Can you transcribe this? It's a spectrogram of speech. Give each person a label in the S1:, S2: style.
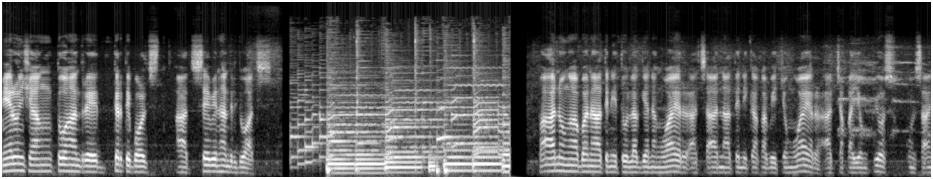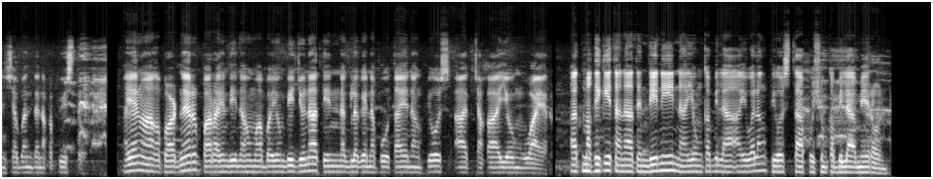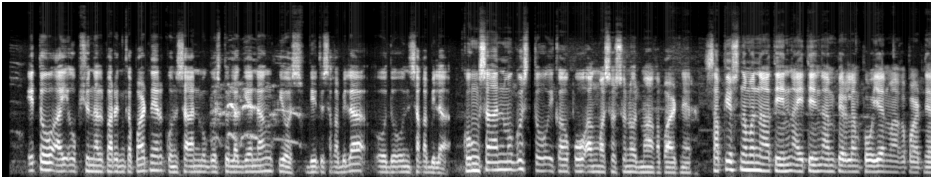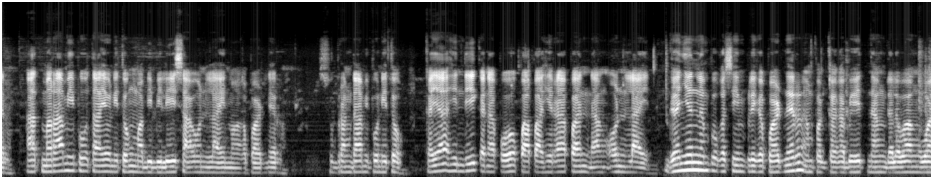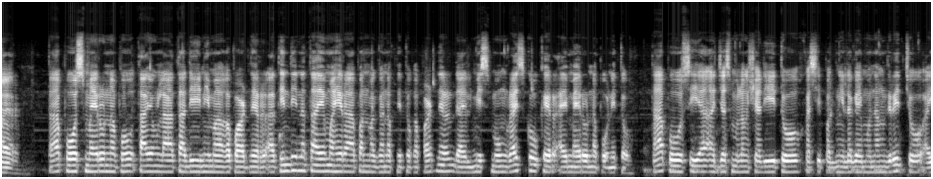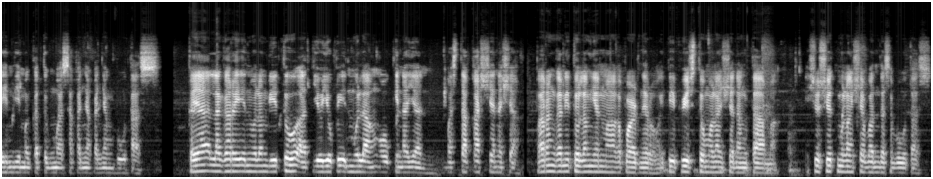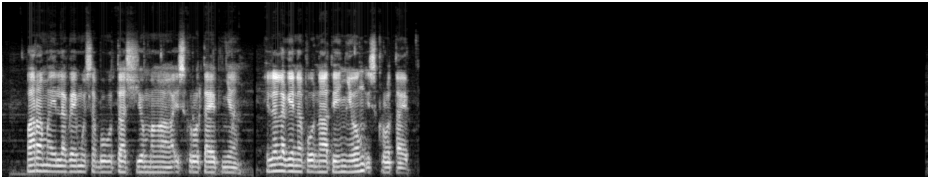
S1: meron siyang 230 volts at 700 watts. Paano nga ba natin ito lagyan ng wire at saan natin ikakabit yung wire at saka yung fuse kung saan siya banda nakapwesto? Ayan mga kapartner, para hindi na humaba yung video natin, naglagay na po tayo ng fuse at saka yung wire. At makikita natin din eh, na yung kabila ay walang fuse tapos yung kabila meron. Ito ay optional pa rin ka-partner kung saan mo gusto lagyan ng fuse dito sa kabila o doon sa kabila. Kung saan mo gusto, ikaw po ang masusunod mga ka-partner. Sa fuse naman natin ay 10 ampere lang po yan mga ka-partner. At marami po tayo nitong mabibili sa online mga ka-partner. Sobrang dami po nito. Kaya hindi ka na po papahirapan ng online. Ganyan lang po kasimple ka-partner ang pagkakabit ng dalawang wire. Tapos mayroon na po tayong lata din ni mga kapartner at hindi na tayo mahirapan maghanap nito kapartner dahil mismong rice cooker ay mayroon na po nito. Tapos i-adjust mo lang siya dito kasi pag nilagay mo ng diretso ay hindi magkatugma sa kanya-kanyang butas. Kaya lagariin mo lang dito at yuyupiin mo lang okay na yan. Basta kasya na siya. Parang ganito lang yan mga kapartner. Oh. Ipipwisto mo lang siya ng tama. Isushoot mo lang siya banda sa butas para mailagay mo sa butas yung mga screw type niya. Ilalagay na po natin yung screw type.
